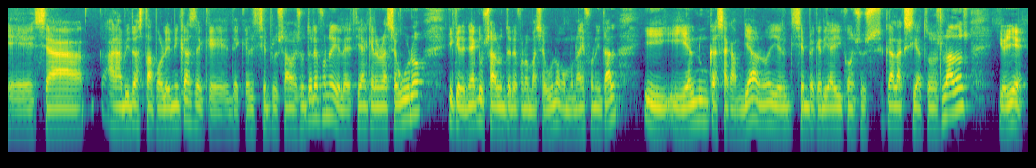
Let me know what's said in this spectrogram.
eh, se ha, han habido hasta polémicas de que, de que él siempre usaba su teléfono y le decían que no era seguro y que tenía que usar un teléfono más seguro como un iPhone y tal y, él nunca se ha cambiado ¿no? y él siempre quería ir con sus Galaxy a todos lados y oye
